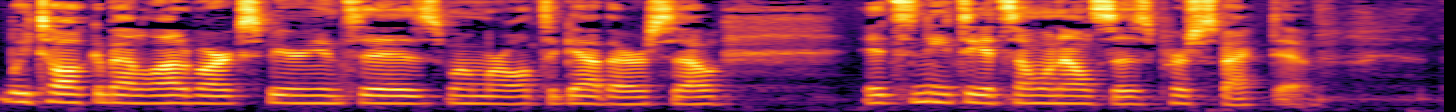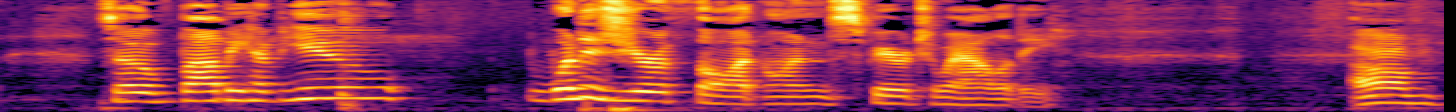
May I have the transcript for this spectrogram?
we talk about a lot of our experiences when we're all together, so it's neat to get someone else's perspective. So, Bobby, have you what is your thought on spirituality? Um,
